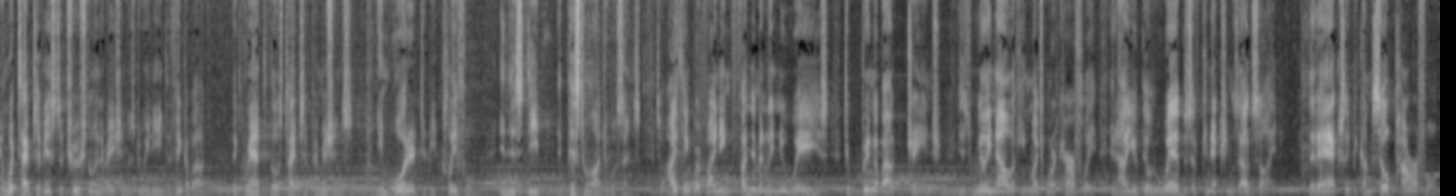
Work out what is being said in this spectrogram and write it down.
And what types of institutional innovations do we need to think about that grant those types of permissions in order to be playful in this deep epistemological sense. So I think we're finding fundamentally new ways to bring about change is really now looking much more carefully in how you build webs of connections outside that actually become so powerful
